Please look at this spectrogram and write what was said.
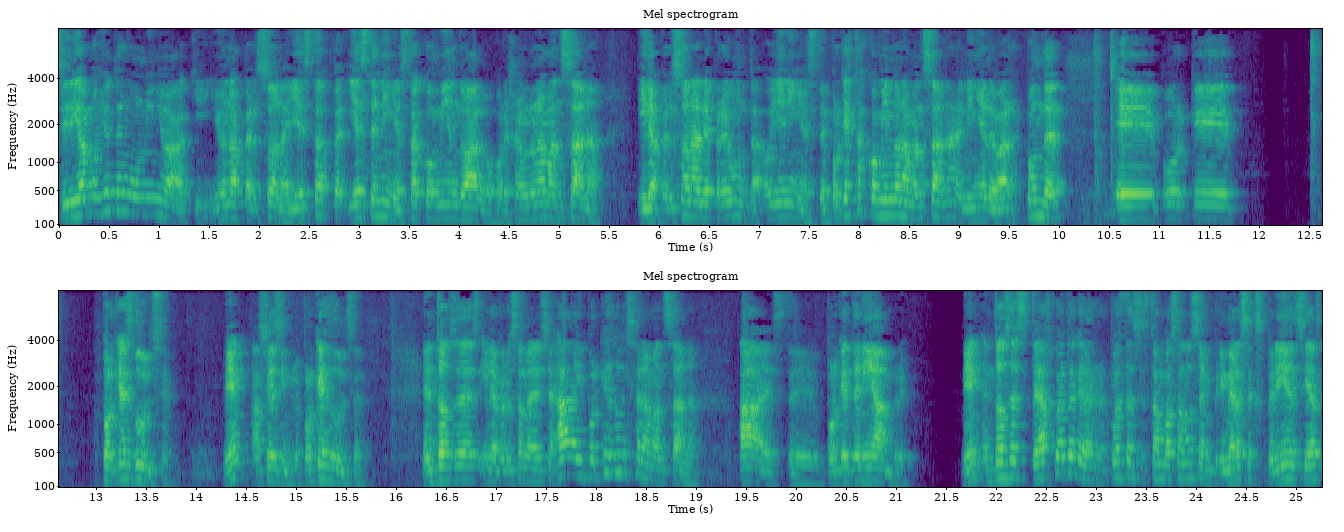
Si digamos yo tengo un niño aquí y una persona y, esta, y este niño está comiendo algo, por ejemplo una manzana, y la persona le pregunta, oye niño, este, ¿por qué estás comiendo una manzana? El niño le va a responder, "Eh, porque, porque es dulce. Bien, así de simple, porque es dulce. Entonces, y la persona le dice, ah, ¿y por qué es dulce la manzana? Ah, este, porque tenía hambre. Bien, entonces te das cuenta que las respuestas están basándose en primeras experiencias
